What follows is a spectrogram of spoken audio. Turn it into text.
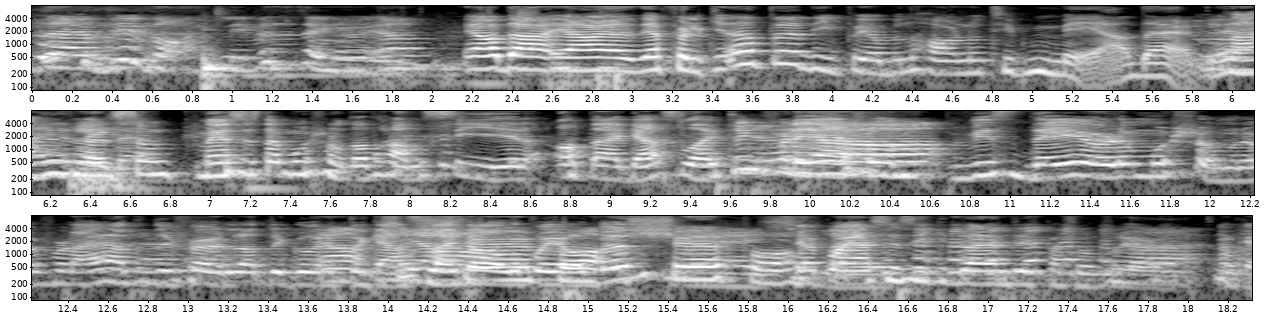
Det er jo privatlivet, det trenger du ja. Ja, det er, jeg, jeg føler ikke at de på jobben har noe typ med det. Eller, Nei, det er det. liksom. Men jeg syns det er morsomt at han sier at det er gaslighting. Fordi jeg er sånn, Hvis det gjør det morsommere for deg, at du føler at du går ut og Ja, gaslighter alle på jobben Kjør på. Kjør på. Jeg syns ikke du er en drittperson for å gjøre det. Ok,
